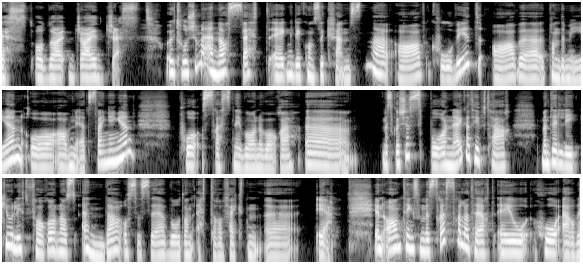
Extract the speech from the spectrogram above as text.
rest og digest. Og jeg tror ikke vi ennå har sett egentlig konsekvensene av covid, av eh, pandemien og av nedstengingen på stressnivåene våre. Vi skal ikke spå negativt her, men det ligger jo litt foran oss enda å se hvordan ettereffekten eh, er. En annen ting som er stressrelatert, er jo HRV,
